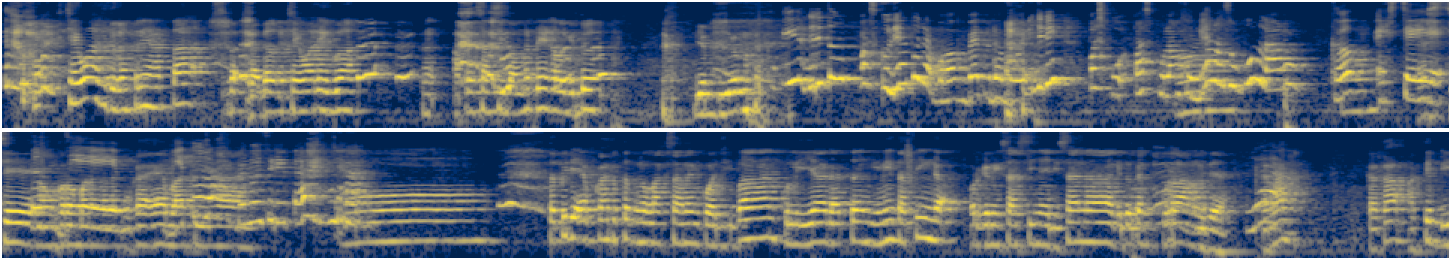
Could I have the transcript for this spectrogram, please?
kayak kecewa gitu kan ternyata. Nggak gagal kecewa deh gua. Apresiasi banget deh kalau gitu. Diam-diam. Iya, jadi tuh pas kuliah tuh udah bawa bed, udah bawa ini. Jadi pas pu- pas pulang kuliah langsung pulang ke SC, SC, ke nongkrong bareng UKM, Itulah latihan. dulu ceritanya. oh. Tapi di FK tetap ngelaksanain kewajiban kuliah datang gini tapi nggak organisasinya di sana gitu kan kurang gitu ya? Iya. karena kakak aktif di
